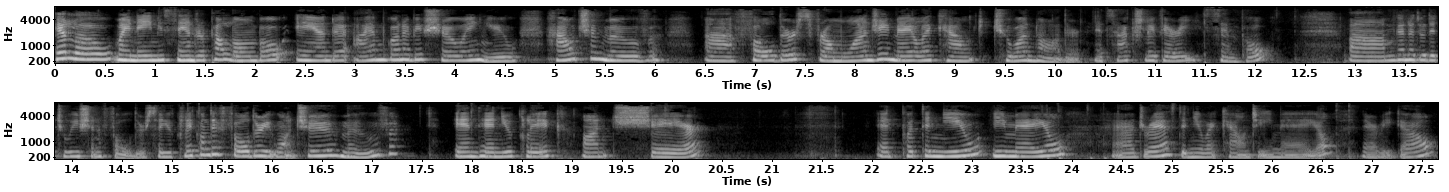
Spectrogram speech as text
Hello, my name is Sandra Palombo and I am going to be showing you how to move uh, folders from one Gmail account to another. It's actually very simple. Uh, I'm going to do the tuition folder. So you click on the folder you want to move and then you click on share and put the new email address, the new account email. There we go.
